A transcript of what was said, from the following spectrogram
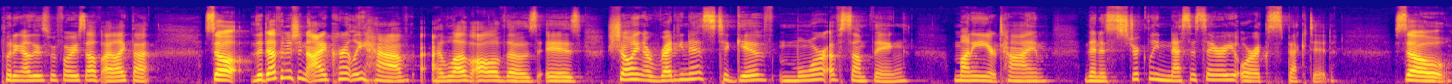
Putting others before yourself. I like that. So, the definition I currently have, I love all of those, is showing a readiness to give more of something, money or time, than is strictly necessary or expected. So,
